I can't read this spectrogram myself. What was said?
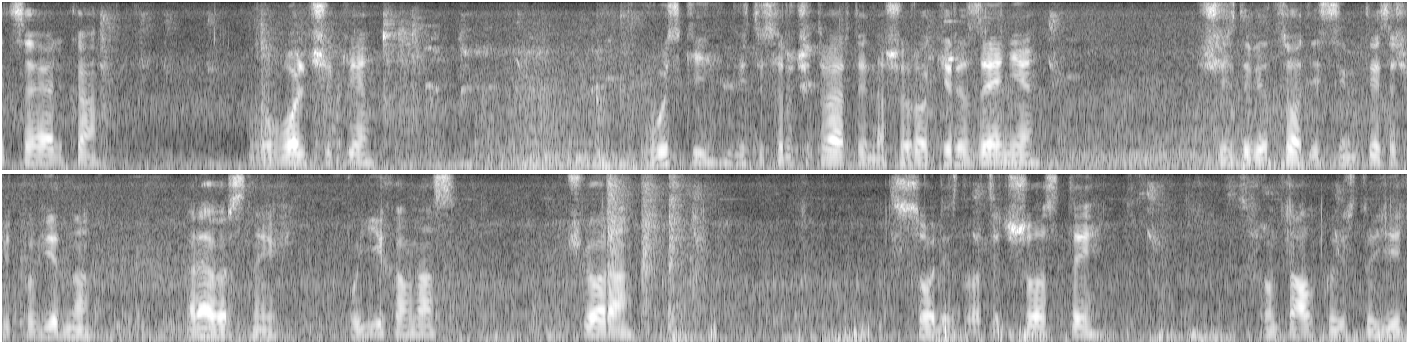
CL, Вовольчики, вузький 244 на широкій резині, 6900 і 7000 відповідно. Реверсний поїхав у нас вчора. Соліс 26 з фронталкою стоїть.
